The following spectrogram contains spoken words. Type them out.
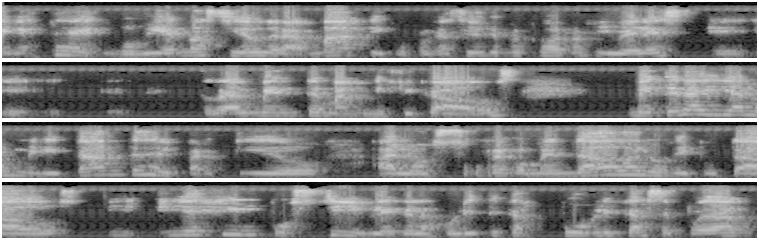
en este gobierno ha sido dramático, porque ha sido yo creo que unos niveles eh, realmente magnificados, meter ahí a los militantes del partido, a los recomendados a los diputados, y, es imposible que las políticas públicas se puedan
